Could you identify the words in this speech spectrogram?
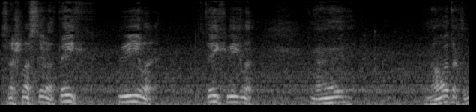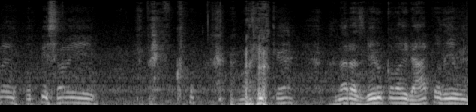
strašná sila? Tej chvíle, tej chvíle. Hej? No, tak sme podpísali pevku Morike a naraz vyrukovali na pódium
